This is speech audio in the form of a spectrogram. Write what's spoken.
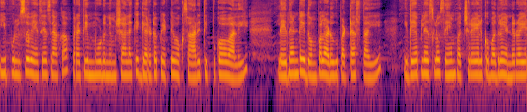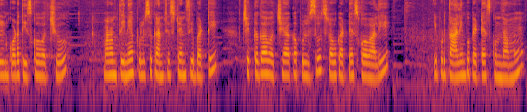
ఈ పులుసు వేసేసాక ప్రతి మూడు నిమిషాలకి గరిట పెట్టి ఒకసారి తిప్పుకోవాలి. లేదంటే ఈ దుంపలు అడుగు పట్టేస్తాయి. ఇదే ప్లేస్లో సేమ్ పచ్చి రొయ్యలకు బదులు ఎండు రొయ్యలను కూడా తీసుకోవచ్చు. మనం తినే పులుసు కన్సిస్టెన్సీ బట్టి చిక్కగా వచ్చాక పులుసు స్టవ్ కట్టేసుకోవాలి. ఇప్పుడు తాలింపు పెట్టేసుకుందాము.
